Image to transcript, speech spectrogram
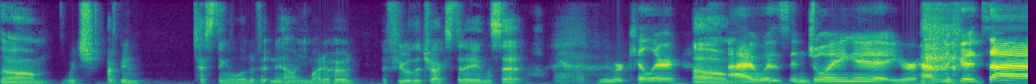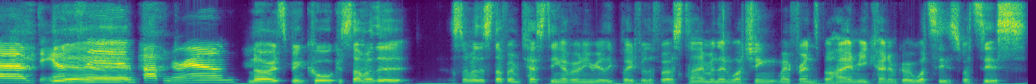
um, which I've been testing a lot of it now. You might have heard a few of the tracks today in the set. Yeah, we were killer. Um, I was enjoying it. You were having a good time, dancing, Yeah. popping around. no, it's been cool because some of the some of the stuff I'm testing, I've only really played for the first time, and then watching my friends behind me kind of go, "What's this? What's this?"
